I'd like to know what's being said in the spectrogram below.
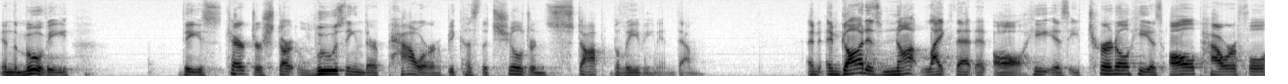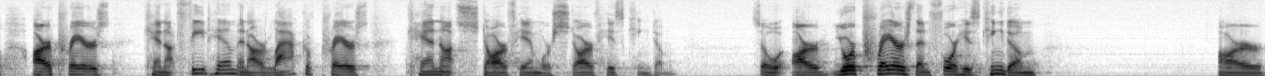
in the movie, these characters start losing their power because the children stop believing in them. And, and God is not like that at all. He is eternal, He is all powerful. Our prayers cannot feed Him, and our lack of prayers cannot starve Him or starve His kingdom. So, our, your prayers then for His kingdom are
